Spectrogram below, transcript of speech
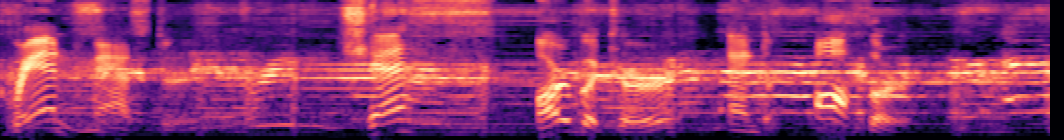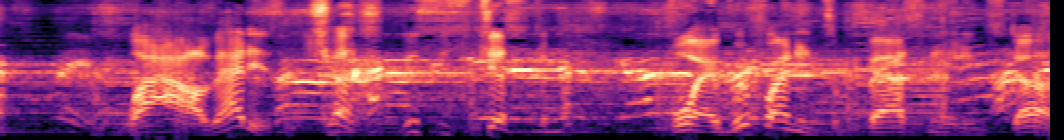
grandmaster, chess arbiter, and author. Wow, that is just, this is just, boy, we're finding some fascinating stuff.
